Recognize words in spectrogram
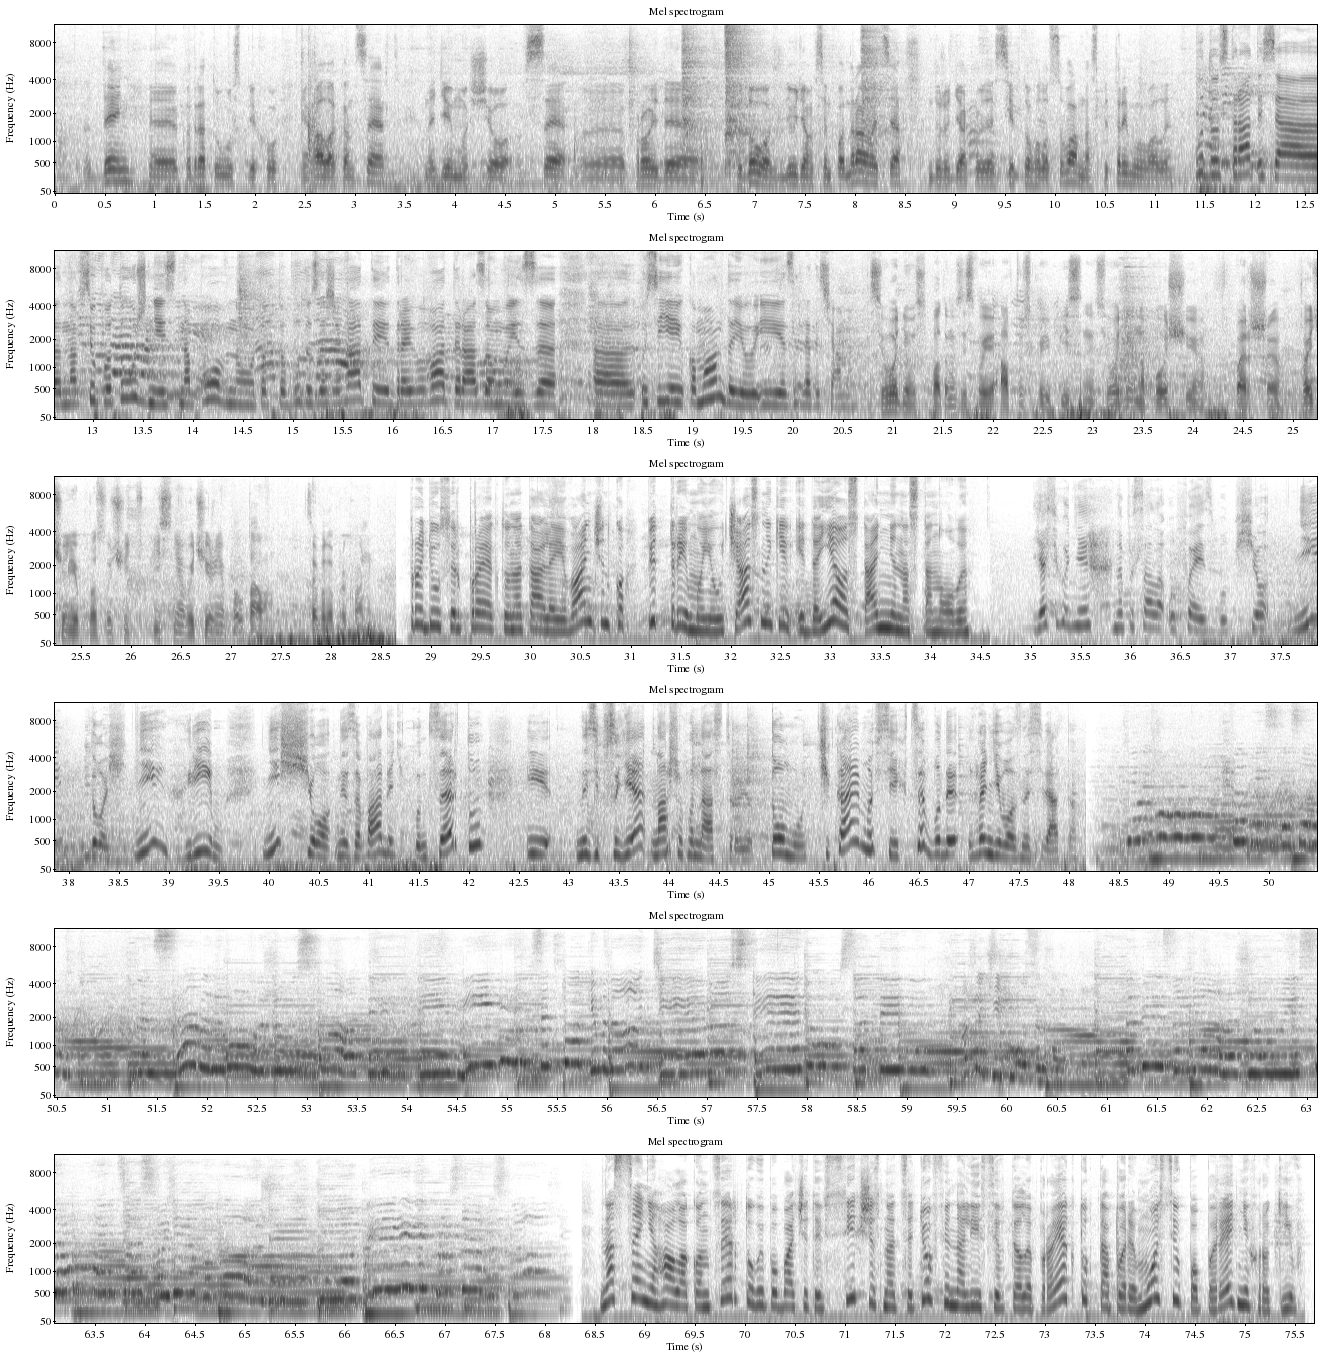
день е, квадрату успіху, гала-концерт. Надіємося, що все е, пройде чудово, людям всім понравиться. Дуже дякую всім, хто голосував, нас підтримували. Буду старатися на всю потужність, на повну, тобто буду зажигати, драйвувати разом із е, усією командою і з глядачами. Сьогодні виступатиму зі своєю авторською піснею. Сьогодні на площі вперше ввечері прозвучить пісня Вечірня Полтава. Це буде прикольно. Продюсер проекту Наталя Іванченко підтримує учасників і дає останні настанови. Я сьогодні написала у Фейсбук, що ні дощ, ні грім, ніщо не завадить концерту і не зіпсує нашого настрою. Тому чекаємо всіх. Це буде грандіозне свято. На сцені гала-концерту ви побачите всіх 16 фіналістів телепроекту та переможців попередніх років.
